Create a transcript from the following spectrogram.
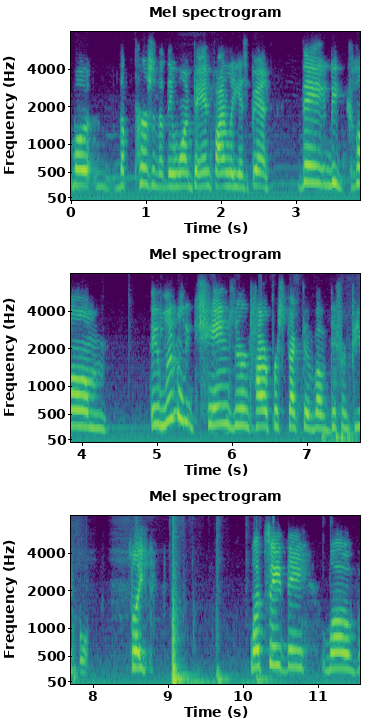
mo- the person that they want banned finally is banned they become they literally change their entire perspective of different people so like let's say they love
